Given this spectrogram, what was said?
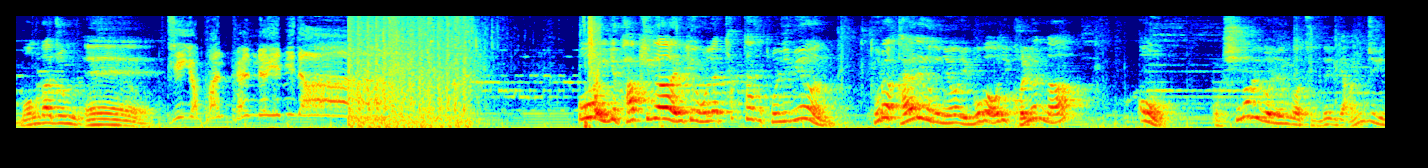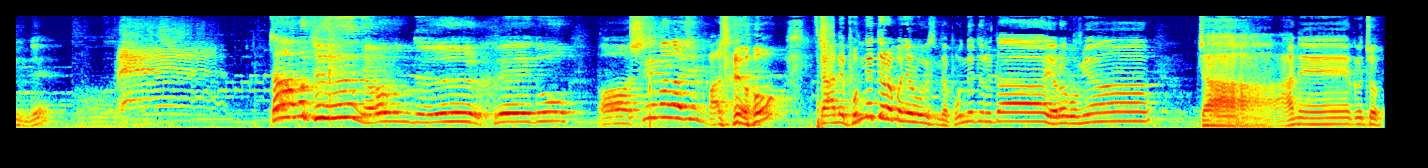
뭔가 좀 예. 비겁한 변명입니다. 어 이게 바퀴가 이렇게 원래 탁 타서 돌리면 돌아가야 되거든요. 이 뭐가 어디 걸렸나? 어우 어, 심하게 걸린 것 같은데 이게 안 움직이는데. 자 아무튼 여러분들 그래도 어, 실망하지 마세요. 자 안에 본네트를 한번 열어보겠습니다. 본네트를 딱 열어보면 자 안에 그렇죠.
